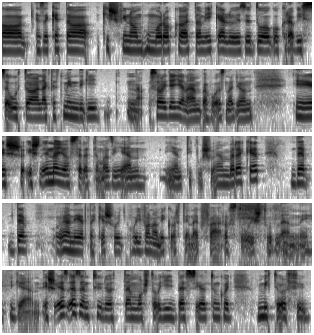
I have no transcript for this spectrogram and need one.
a, ezeket a kis finom humorokat, amik előző dolgokra visszautalnak, tehát mindig így, na, szóval egy jelenbe hoz nagyon. És, és én nagyon szeretem az ilyen, ilyen típusú embereket, de, de olyan érdekes, hogy, hogy van, amikor tényleg fárasztó is tud lenni. Igen. És ez, ezen tűnődtem most, hogy így beszéltünk, hogy mitől függ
